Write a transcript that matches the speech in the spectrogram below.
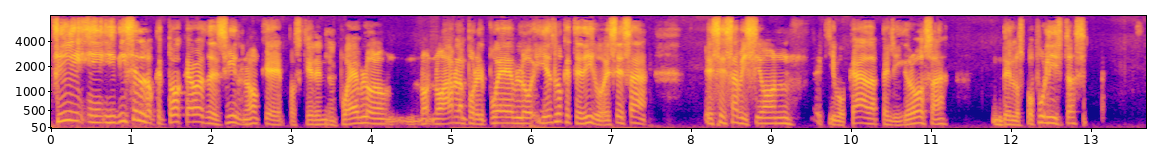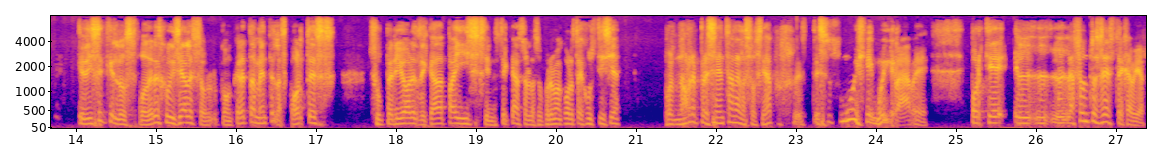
Sí, y, dicen lo que tú acabas de decir, ¿no? Que pues quieren el pueblo, no, no hablan por el pueblo, y es lo que te digo, es esa, es esa visión equivocada, peligrosa de los populistas, que dice que los poderes judiciales, concretamente las cortes superiores de cada país, en este caso la Suprema Corte de Justicia, pues no representan a la sociedad, pues eso es muy, muy grave. Porque el asunto es este, Javier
